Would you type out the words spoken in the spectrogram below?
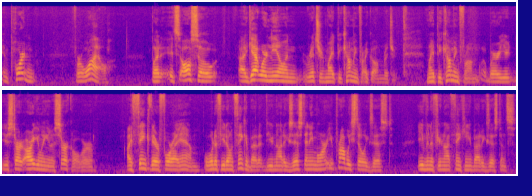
important for a while, but it's also, I get where Neil and Richard might be coming from, I call him Richard, might be coming from, where you, you start arguing in a circle where I think, therefore I am. Well, what if you don't think about it? Do you not exist anymore? You probably still exist, even if you're not thinking about existence.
